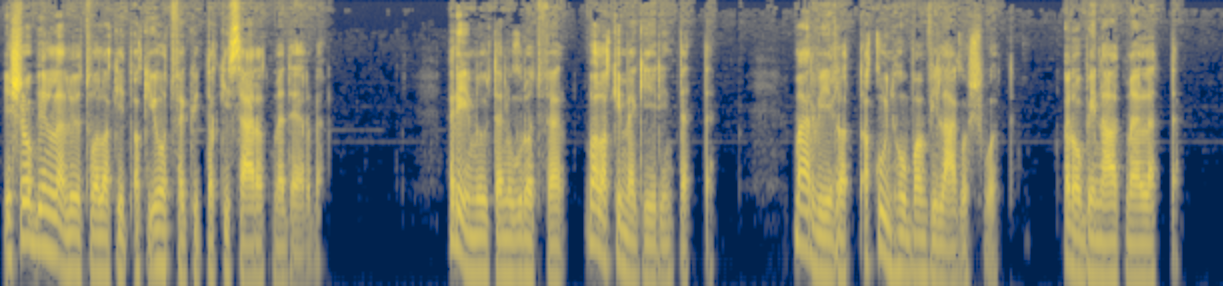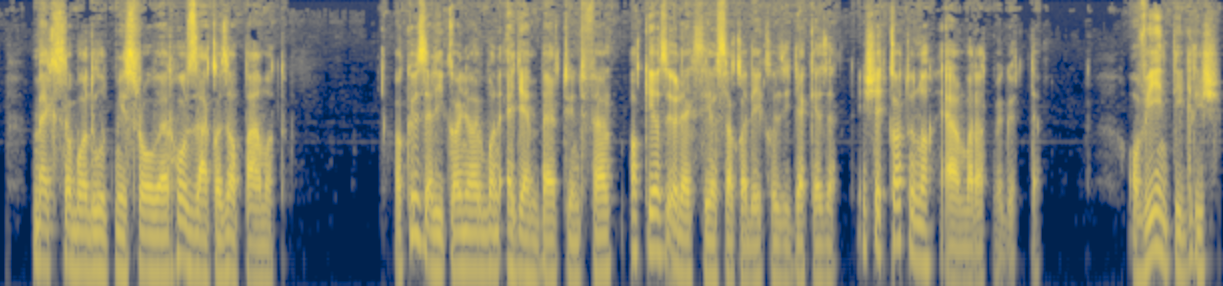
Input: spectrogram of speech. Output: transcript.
és Robin lelőtt valakit, aki ott feküdt a kiszáradt mederbe. Rémülten ugrott fel, valaki megérintette. Már virradt, a kunyhóban világos volt. Robin állt mellette. Megszabadult Miss Rover, hozzák az apámat. A közeli kanyarban egy ember tűnt fel, aki az öreg szélszakadékhoz igyekezett, és egy katona elmaradt mögötte. A vén tigris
